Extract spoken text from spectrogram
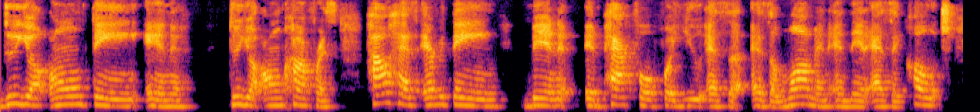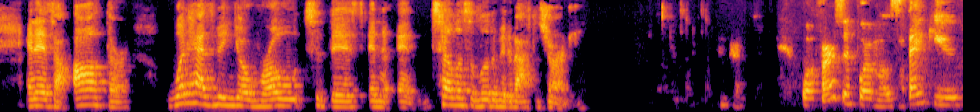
do your own thing and do your own conference. How has everything been impactful for you as a as a woman and then as a coach and as an author? What has been your road to this? And and tell us a little bit about the journey. Okay. well first and foremost thank you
